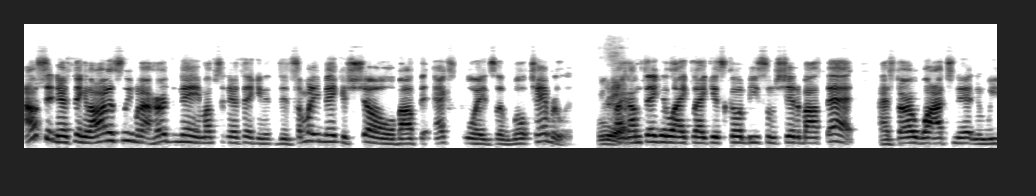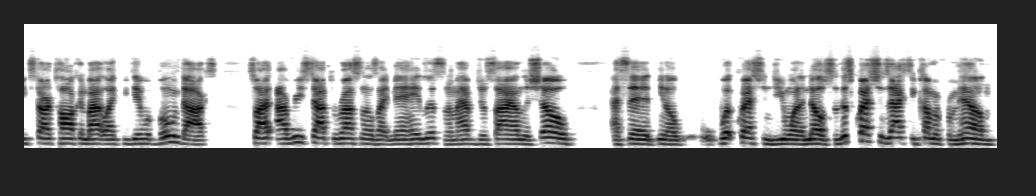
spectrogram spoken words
I was sitting there thinking, honestly, when I heard the name, I'm sitting there thinking, did somebody make a show about the exploits of Wilt Chamberlain? yeah. Like I'm thinking, like like it's gonna be some shit about that. I started watching it, and we'd start talking about it like we did with Boondocks. So I, I reached out to Russ and I was like, man, hey, listen, I'm gonna have Josiah on the show. I said, you know, what question do you want to know? So this question is actually coming from him,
